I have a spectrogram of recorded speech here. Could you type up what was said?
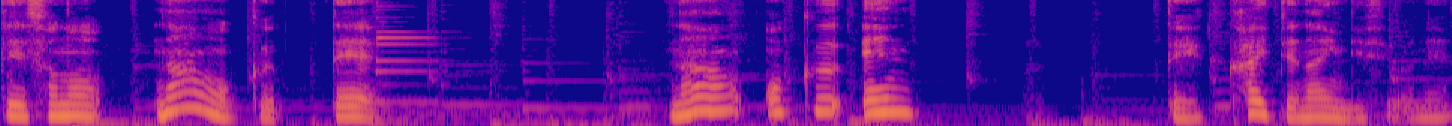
でその何億って何億円って書いてないんですよね。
